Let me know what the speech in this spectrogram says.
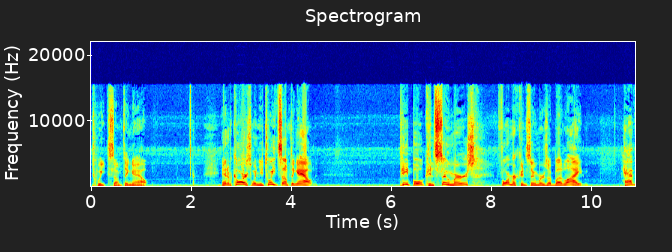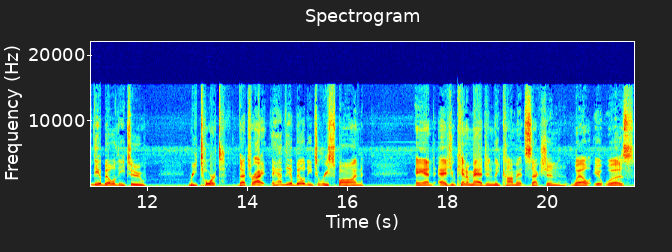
tweet something out. And of course, when you tweet something out, people, consumers, former consumers of Bud Light, have the ability to retort. That's right. They have the ability to respond. And as you can imagine, the comment section, well, it was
